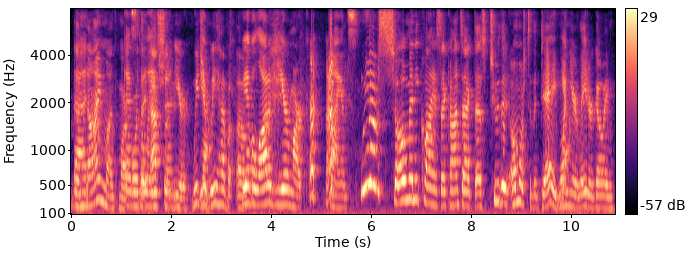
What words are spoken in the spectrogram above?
The nine month mark or the absolute year. We, Yeah. we have a, a we have a lot of year mark clients. we have so many clients that contact us to the almost to the day one Yeah. year later going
